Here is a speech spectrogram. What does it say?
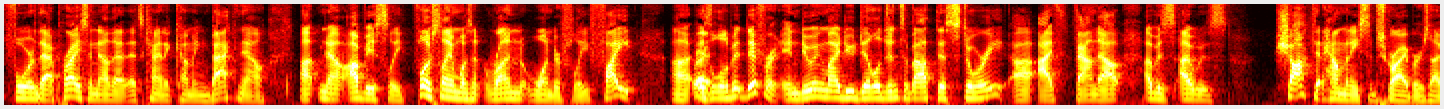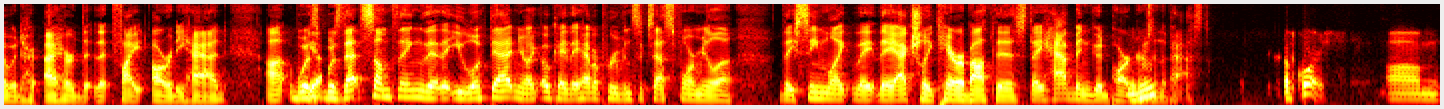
for that price. And now that that's kind of coming back now. Uh, now, obviously, FloSlam wasn't run wonderfully. FITE uh, Right. is a little bit different. In doing my due diligence about this story, uh, I found out I was I was shocked at how many subscribers I would I heard that, that FITE already had. Uh, was Yeah. was that something that, that you looked at and you're like, okay, they have a proven success formula. They seem like they they actually care about this. They have been good partners Mhm. in the past. Of course, um,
